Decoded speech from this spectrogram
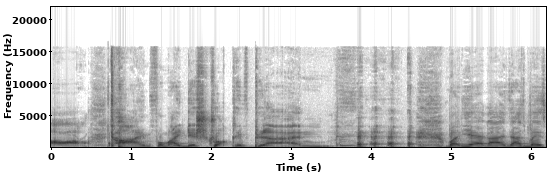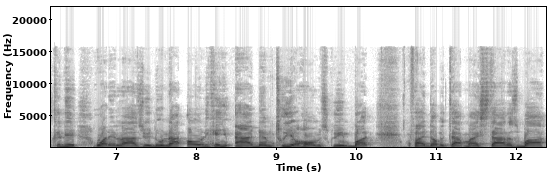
ah, time for my destructive plan. but yeah, guys, that's basically what it allows you to do. Not only can you add them to your home screen, but if I double tap my status bar,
